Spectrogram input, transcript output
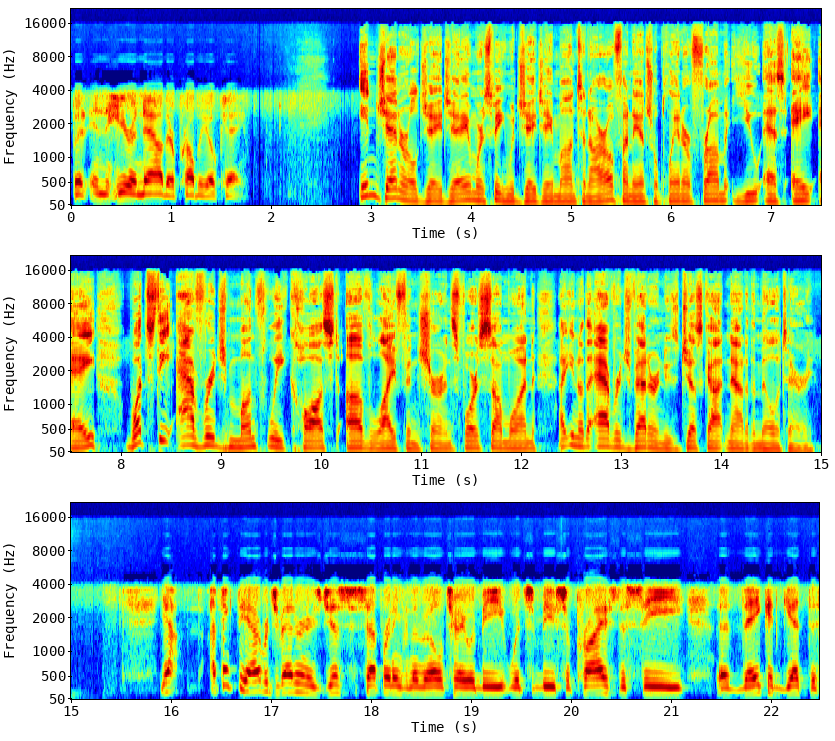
but in the here and now, they're probably okay. In general, JJ, and we're speaking with JJ Montanaro, financial planner from USAA. What's the average monthly cost of life insurance for someone, uh, you know, the average veteran who's just gotten out of the military? Yeah, I think the average veteran who's just separating from the military would be would be surprised to see that they could get the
